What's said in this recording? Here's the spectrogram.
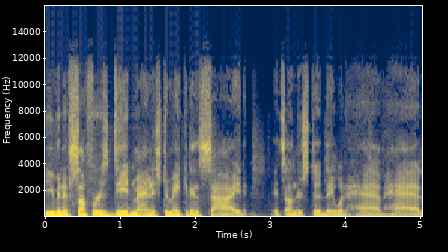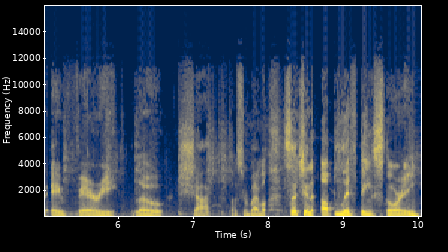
Even if sufferers did manage to make it inside, it's understood they would have had a very low shot of survival. Such an uplifting story.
